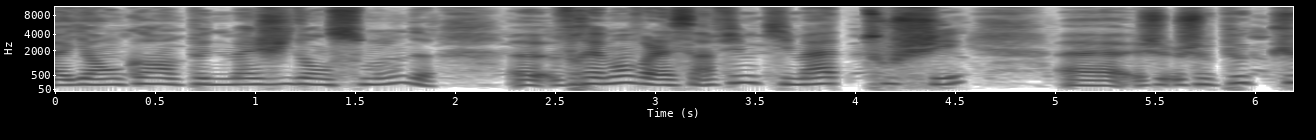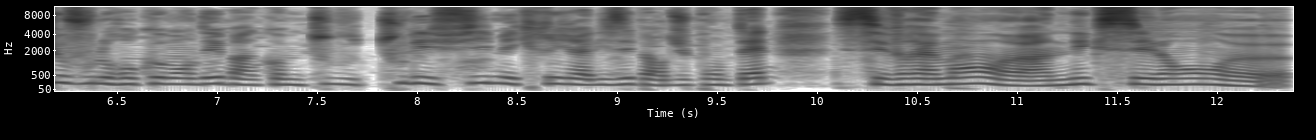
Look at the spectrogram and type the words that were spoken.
euh, il y a encore un peu de magie dans ce monde. Euh, vraiment, voilà, c'est un film qui m'a touché. Euh, je, je peux que vous le recommander, ben, comme tous tous les films écrits et réalisés par Dupontel. C'est vraiment euh, un excellent, euh,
